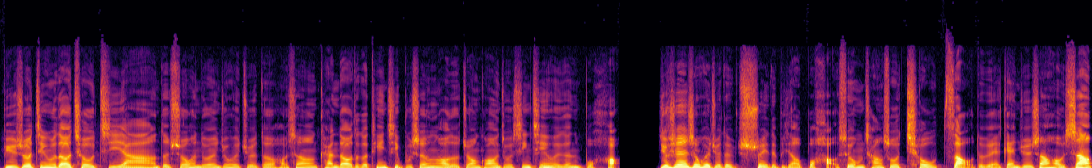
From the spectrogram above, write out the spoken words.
比如说进入到秋季啊的时候，很多人就会觉得好像看到这个天气不是很好的状况，就心情会更不好。有些人是会觉得睡得比较不好，所以我们常说秋燥，对不对？感觉上好像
